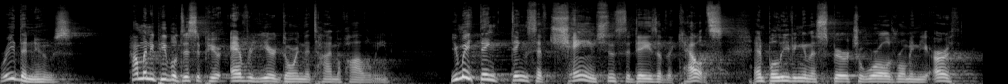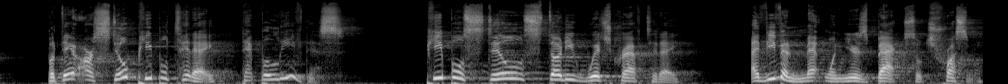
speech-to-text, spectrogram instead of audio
Read the news. How many people disappear every year during the time of Halloween? You may think things have changed since the days of the Celts and believing in the spiritual world roaming the earth, but there are still people today that believe this. People still study witchcraft today. I've even met one years back, so trust me.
